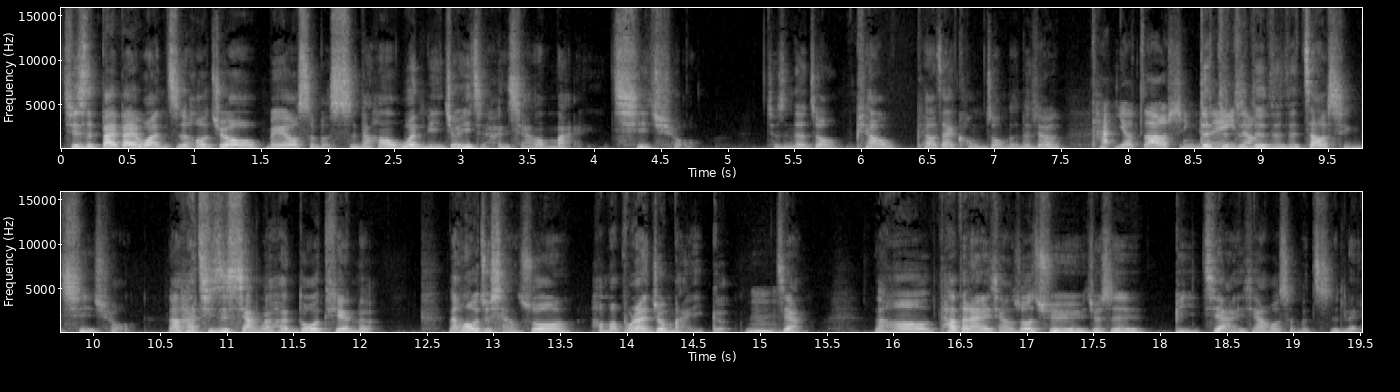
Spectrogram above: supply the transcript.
其实拜拜完之后就没有什么事，然后温妮就一直很想要买气球。就是那种飘飘在空中的那种，就它有造型的那种。对对对对对，造型气球。然后他其实想了很多天了，然后我就想说，好吗？不然就买一个，嗯，这样。然后他本来想说去就是比价一下或什么之类。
